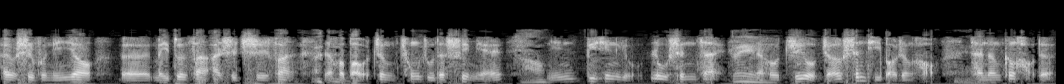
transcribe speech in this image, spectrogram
还有师傅，您要呃每顿饭按时吃饭，然后保证充足的睡眠。好您毕竟有肉身在，对然后只有只要身体保证好，才能更好的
